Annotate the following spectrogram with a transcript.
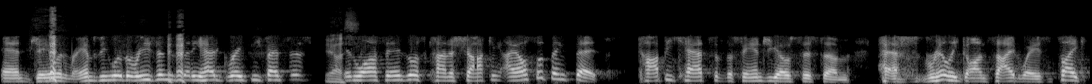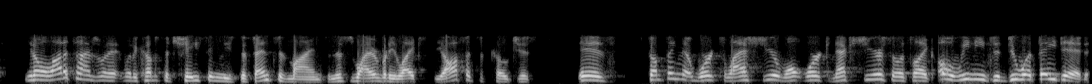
and Jalen Ramsey were the reasons that he had great defenses Yes. in Los Angeles. Kind of shocking. I also think that copycats of the Fangio system have really gone sideways. It's like you know, a lot of times when it when it comes to chasing these defensive minds, and this is why everybody likes the offensive coaches, is something that worked last year won't work next year. So it's like, oh, we need to do what they did.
